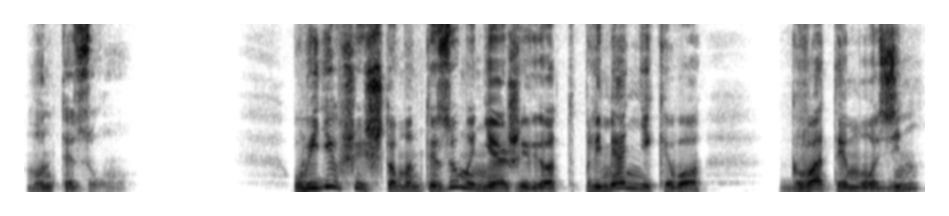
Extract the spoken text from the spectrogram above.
Монтезуму. Убедившись, что Монтезума не оживет, племянник его Гватемозин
